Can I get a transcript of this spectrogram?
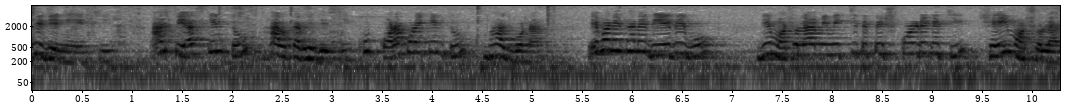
ভেজে নিয়েছি। আর পেঁয়াজ কিন্তু হালকা ভেজেছি। খুব কড়া করে কিন্তু ভাজবো না। এবার এখানে দিয়ে দেব যে মশলা আমি মিক্সিতে পেস্ট করে রেখেছি, সেই মশলা।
